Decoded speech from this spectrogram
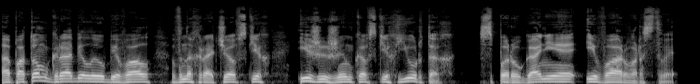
а потом грабил и убивал в Нахрачевских и Жижимковских юртах с поругания и варварствы.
